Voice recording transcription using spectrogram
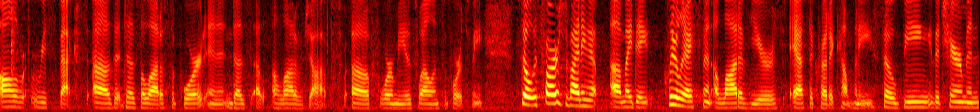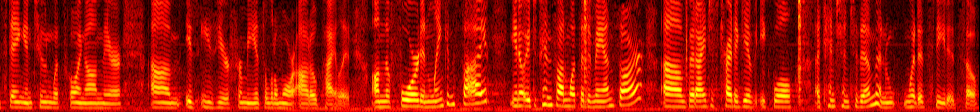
all respects uh, that does a lot of support and does a, a lot of jobs uh, for me as well and supports me. So as far as dividing up uh, my day, clearly I spent a lot of years at the credit company. So being the chairman, staying in tune what's going on there um, is easier for me. It's a little more autopilot. On the Ford and Lincoln side, you know, it depends on what the demands are, uh, but I just try to give equal attention to them and what it's needed. So.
